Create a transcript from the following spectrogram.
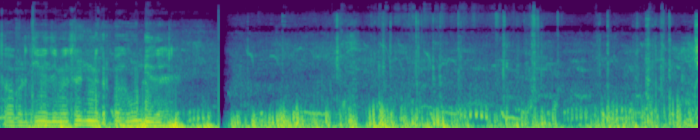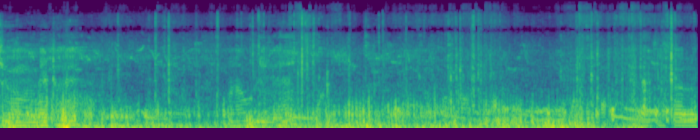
તો આપણે ધીમે ધીમે નકર પાછું ઉડી જાય. જો આમ બેઠો હે હમણાં ઉડી જાય બાકી ચાલો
